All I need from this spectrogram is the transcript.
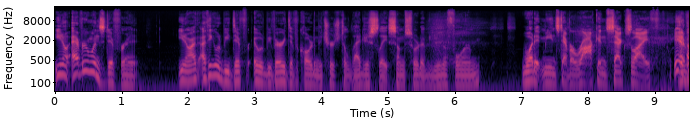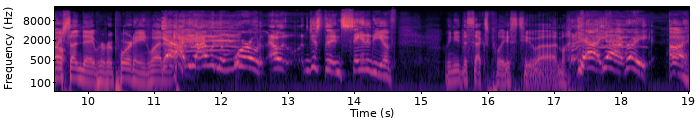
you know everyone's different. You know, I, I think it would be different. It would be very difficult in the church to legislate some sort of uniform what it means to have a rockin' sex life. you Every know? Sunday we're reporting what Yeah, uh, I mean, how in the world? oh, Just the insanity of we need the sex police to. Uh, yeah, yeah, right. Uh,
